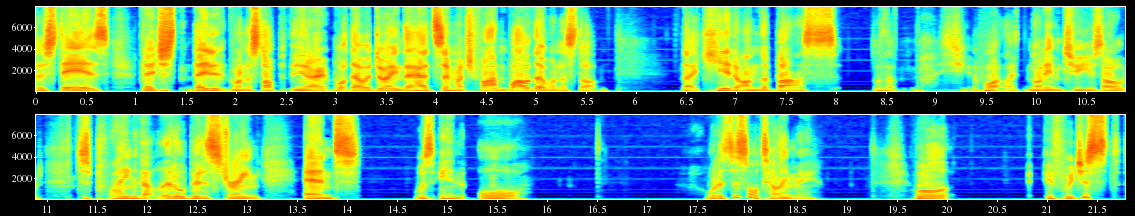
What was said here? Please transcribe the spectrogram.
those stairs, they just, they didn't want to stop, you know, what they were doing. They had so much fun. Why would they want to stop? That kid on the bus, the, what, like not even two years old, just playing with that little bit of string and was in awe. What is this all telling me? Well, if we just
